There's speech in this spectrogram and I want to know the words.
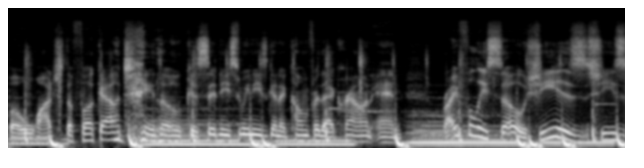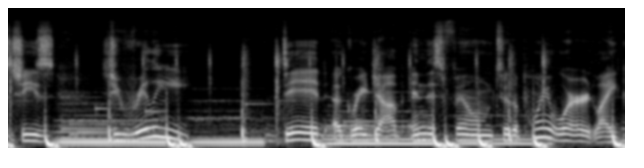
But watch the fuck out, J Lo, because Sydney Sweeney's gonna come for that crown, and rightfully so. She is. She's. She's. She really did a great job in this film to the point where like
